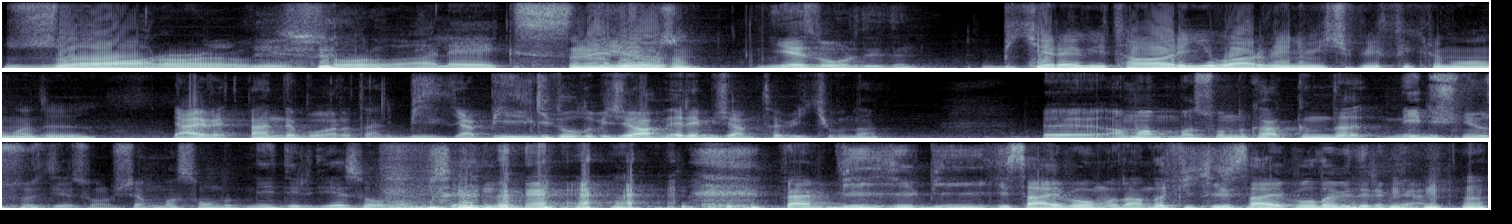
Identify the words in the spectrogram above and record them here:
Zor bir soru Alex. Ne Niye? diyorsun? Niye zor dedin? Bir kere bir tarihi var benim hiçbir fikrim olmadığı. Ya evet ben de bu arada hani bil- ya bilgi dolu bir cevap veremeyeceğim tabii ki buna. Ee, ama masonluk hakkında ne düşünüyorsunuz diye sormuşlar. Masonluk nedir diye sormamış yani. ben bilgi bilgi sahibi olmadan da fikir sahibi olabilirim yani.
